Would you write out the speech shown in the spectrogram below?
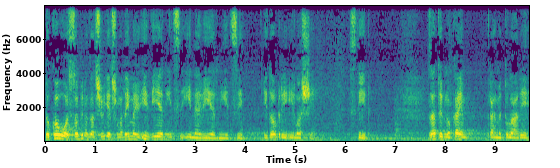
Dok ovu osobinu, znači vidjet ćemo da imaju i vjernici i nevjernici, i dobri i loši, stid. Zato Ibn Kajim, rahmetullah ali,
